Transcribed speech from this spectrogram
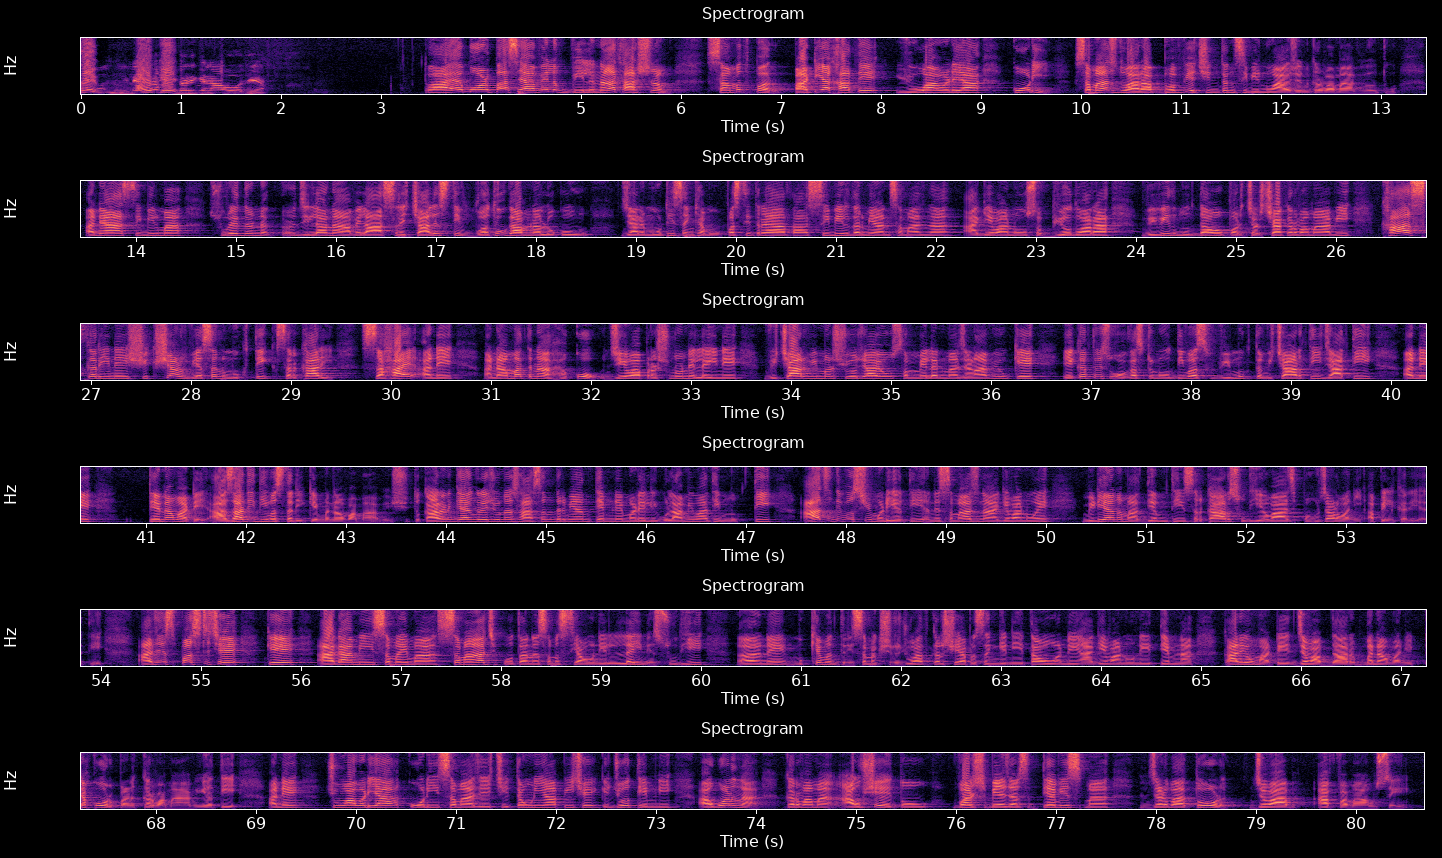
સાહેબ. આવું કે તરીકે ના હોવો જોઈએ. તો આયા બોર્ડ પાસે આવેલ વેલનાથ આશ્રમ સમત પર પાટિયા ખાતે યુવા વડિયા કોળી સમાજ દ્વારા ભવ્ય ચિંતન શિબિરનું આયોજન કરવામાં આવ્યું હતું. અને આ શિબિરમાં સુરેન્દ્રનગર જિલ્લાના આવેલા આશરે ચાલીસથી વધુ ગામના લોકો જ્યારે મોટી સંખ્યામાં ઉપસ્થિત રહ્યા હતા, શિબિર દરમિયાન સમાજના આગેવાનો, સભ્યો દ્વારા વિવિધ મુદ્દાઓ પર ચર્ચા કરવામાં આવી. ખાસ કરીને શિક્ષણ વ્યસન મુક્તિ સરકારી સહાય અને અનામતના હકો જેવા પ્રશ્નોને લઈને વિચાર વિમર્શ યોજાયો. સંમેલનમાં જણાવ્યું કે એકત્રીસ ઓગસ્ટનો દિવસ વિમુક્ત વિચારતી જાતિ અને તેના માટે આઝાદી દિવસ તરીકે મનાવવામાં આવે છે. તો કારણ કે અંગ્રેજોના શાસન દરમિયાન તેમને મળેલી ગુલામીમાંથી મુક્તિ આ જ દિવસે મળી હતી અને સમાજના આગેવાનોએ મીડિયાના માધ્યમથી સરકાર સુધી અવાજ પહોંચાડવાની અપીલ કરી હતી. આજે સ્પષ્ટ છે કે આગામી સમયમાં સમાજ પોતાના સમસ્યાઓને લઈને સુધી અને મુખ્યમંત્રી સમક્ષ રજૂઆત કરશે આ પ્રસંગે નેતાઓ અને આગેવાનોને તેમના કાર્યો માટે જવાબદાર બનાવવાની ટકોર પણ કરવામાં આવી હતી. અને ચુંવાવડિયા કોળી સમાજે ચેતવણી આપી છે કે જો તેમની અવગણના કરવામાં આવશે તો વર્ષ બે હજાર સત્યાવીસમાં જડબાતોડ જવાબ આપવામાં આવશે.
